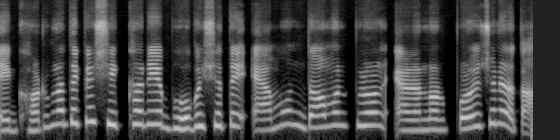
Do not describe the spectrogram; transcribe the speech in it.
এই ঘটনা থেকে শিক্ষা নিয়ে ভবিষ্যতে এমন দমন পীড়ন এড়ানোর প্রয়োজনীয়তা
